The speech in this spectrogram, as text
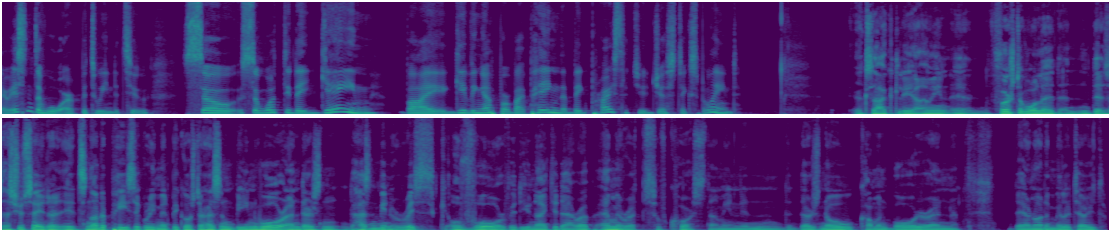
there isn't a war between the two so so what do they gain by giving up or by paying the big price that you just explained Exactly. I mean, uh, first of all, as you say, it's not a peace agreement because there hasn't been war, and there's there hasn't been a risk of war with the United Arab Emirates. Of course, I mean, in, there's no common border, and they are not a military th-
